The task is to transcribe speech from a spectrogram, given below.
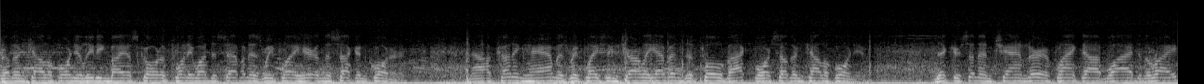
Southern California leading by a score of 21 to 7 as we play here in the second quarter. Now Cunningham is replacing Charlie Evans at fullback for Southern California. Dickerson and Chandler are flanked out wide to the right.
